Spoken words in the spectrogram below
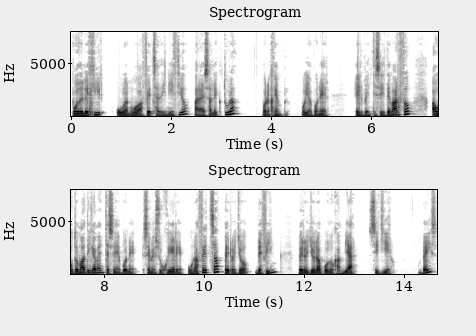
puedo elegir una nueva fecha de inicio para esa lectura. Por ejemplo, voy a poner el 26 de marzo, automáticamente se me pone, se me sugiere una fecha, pero yo, de fin, pero yo la puedo cambiar si quiero. ¿Veis?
